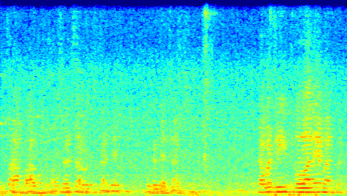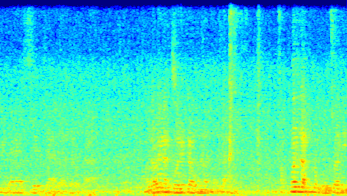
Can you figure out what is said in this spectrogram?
ఉత్సాహం బాగుంటుంది అవసరం సార్ వచ్చిందంటే ఒకటి ఎట్లా కాబట్టి పోవాలి వాటితో సేవ్ చేయాలి అనే ఒక బలమైన కోరిక ఉండడం వల్ల అప్పటికప్పుడు కూర్చొని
